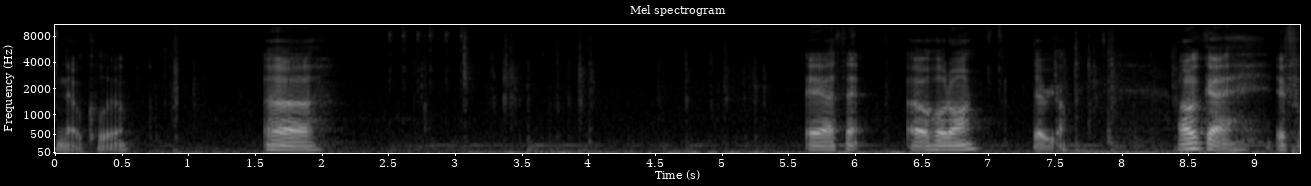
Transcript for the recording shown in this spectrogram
No clue. Uh. Yeah, I think. Oh, hold on. There we go. Okay, if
